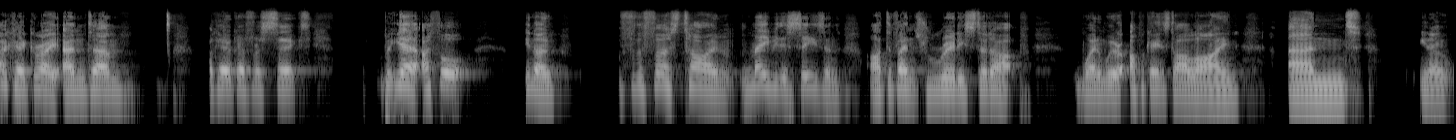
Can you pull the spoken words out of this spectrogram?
Okay, great. And um, okay, I'll go for a six. But yeah, I thought, you know, for the first time, maybe this season, our defense really stood up when we were up against our line, and you know,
